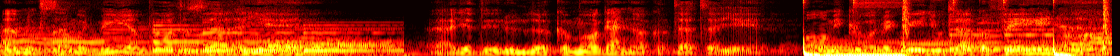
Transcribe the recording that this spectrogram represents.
Emlékszem, hogy milyen volt az elején. Egyedül ülök a magánynak a tetején. Amikor még kigyújtak a fények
